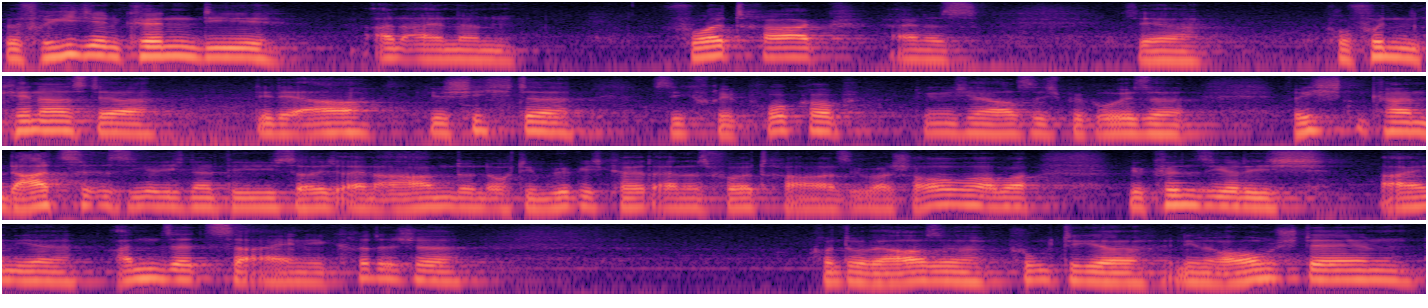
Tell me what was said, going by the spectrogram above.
befriedigen können, die an einen Vortrag eines sehr profunden Kenners der DDR-Geschichte, Siegfried Prokop, den ich hier herzlich begrüße, richten kann. Dazu ist sicherlich natürlich solch ein Abend und auch die Möglichkeit eines Vortrages überschaubar, aber wir können sicherlich einige Ansätze, einige kritische, kontroverse Punkte hier in den Raum stellen,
